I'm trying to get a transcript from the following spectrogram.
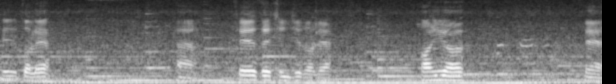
经济独立，哎，再再经济独立，好以儿，对。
